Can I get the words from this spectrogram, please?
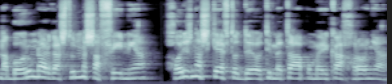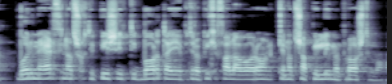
να μπορούν να εργαστούν με σαφήνεια χωρίς να σκέφτονται ότι μετά από μερικά χρόνια μπορεί να έρθει να τους χτυπήσει την πόρτα η Επιτροπή Κεφαλαγορών και να τους απειλεί με πρόστιμο.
